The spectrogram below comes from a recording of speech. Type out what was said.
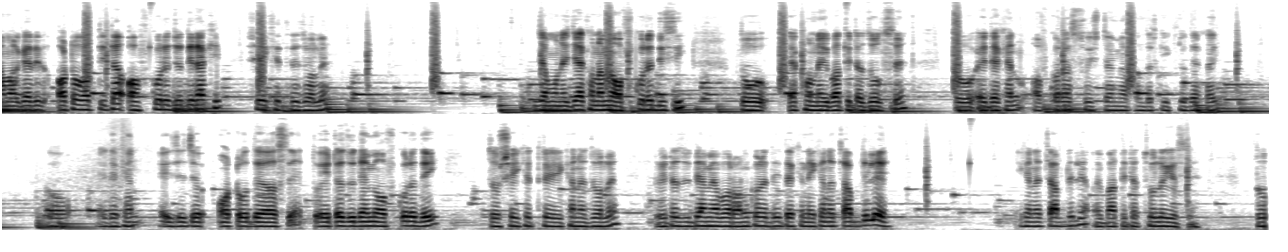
আমার গাড়ির অটো বাতিটা অফ করে যদি রাখি, সেই ক্ষেত্রে জ্বলে। যেমন এই যে এখন আমি অফ করে দিছি, তো এখন এই বাতিটা জ্বলছে। তো এই দেখেন অফ করার সুইচটা আমি আপনাদেরকে একটু দেখাই। তো এই দেখেন, এই যে যে অটো দেওয়া আছে, তো এটা যদি আমি অফ করে দেই, তো সেই ক্ষেত্রে এখানে জ্বলে। তো এটা যদি আমি আবার অন করে দিই, দেখেন এখানে চাপ দিলে, এখানে চাপ দিলে ওই বাতিটা চলে গেছে। তো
